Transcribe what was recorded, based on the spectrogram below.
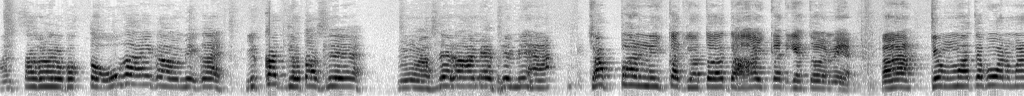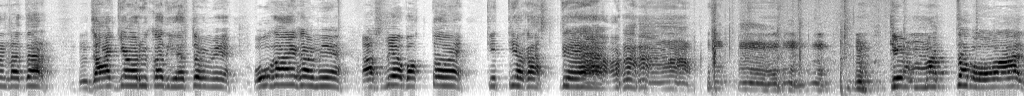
आणि सगळ्याला बघतो. ओ काय का मी काय इकत घेत असले. असले राम्या फेम्या छप्पन इकत घेतो दहा इकत घेतो मी. हा किंमत बोल म्हणलं तर जाग्यावर विकत घेतो मी. ओगा आहे का मी असले बघतोय कित्येक असते किंमत बोल.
